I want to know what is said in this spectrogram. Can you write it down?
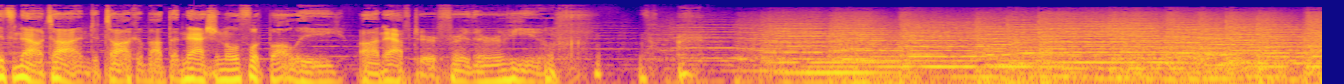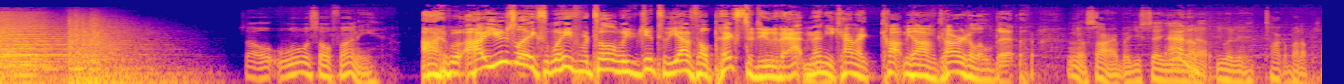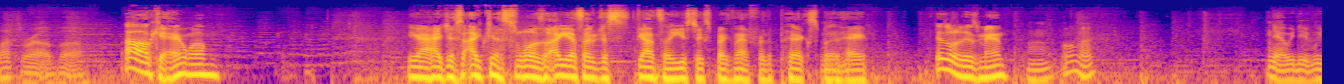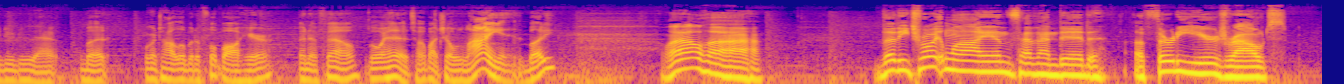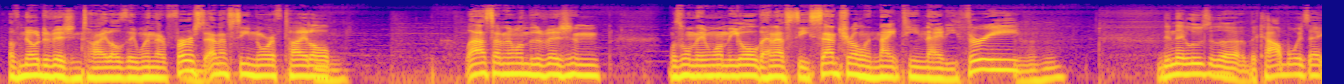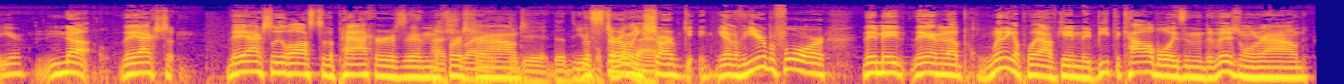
It's now time to talk about the National Football League on After Further Review. So, what was so funny? I, I usually ex- wait for until we get to the NFL picks to do that, and then you kind of caught me off guard a little bit. No, sorry, but you said you wanted, to, you wanted to talk about a plethora of. Uh, Oh, okay. Well, yeah. I just, I just was. I guess I've just gotten so used to expecting that for the picks, but mm-hmm. hey, it is what it is, man. Mm-hmm. okay. Yeah, we did. We do do that, but we're gonna talk a little bit of football here. NFL. Go ahead, talk about your Lions, buddy. Well, uh, the Detroit Lions have ended a 30 year drought of no division titles. They win their first mm-hmm. NFC North title. Last time they won the division was when they won the old NFC Central in 1993. Mm-hmm. Didn't they lose to the the Cowboys that year? No, they actually they actually lost to the Packers in the That's first right, round. they did. The- the The, year before Sterling that. Sharp game. Yeah, the year before they made they ended up winning a playoff game. They beat the Cowboys in the divisional round,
